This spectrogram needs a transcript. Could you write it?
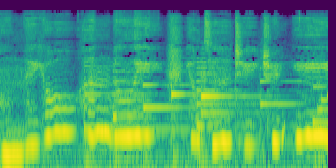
我没有很努力，要自己去一一。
